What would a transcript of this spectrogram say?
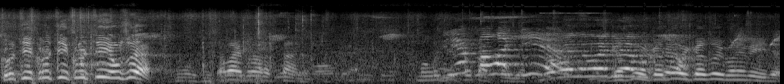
Крути, крути, крути уже. Давай, брат, стань. Глеб, молодец! Газуй, газуй, газуй, бо не вийде.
